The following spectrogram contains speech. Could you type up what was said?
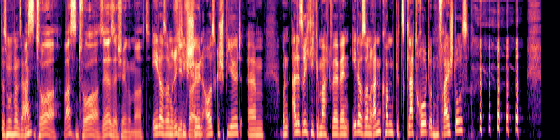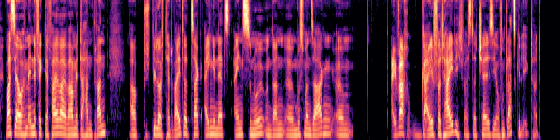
Das muss man sagen. Was ein Tor. Was ein Tor. Sehr, sehr schön gemacht. Ederson richtig schön ausgespielt ähm, und alles richtig gemacht, weil wenn Ederson rankommt, gibt es glattrot und einen Freistoß. Was ja auch im Endeffekt der Fall war, er war mit der Hand dran. Aber das Spiel läuft halt weiter, zack, eingenetzt, 1 zu 0 und dann äh, muss man sagen, ähm, einfach geil verteidigt, was der Chelsea auf den Platz gelegt hat.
